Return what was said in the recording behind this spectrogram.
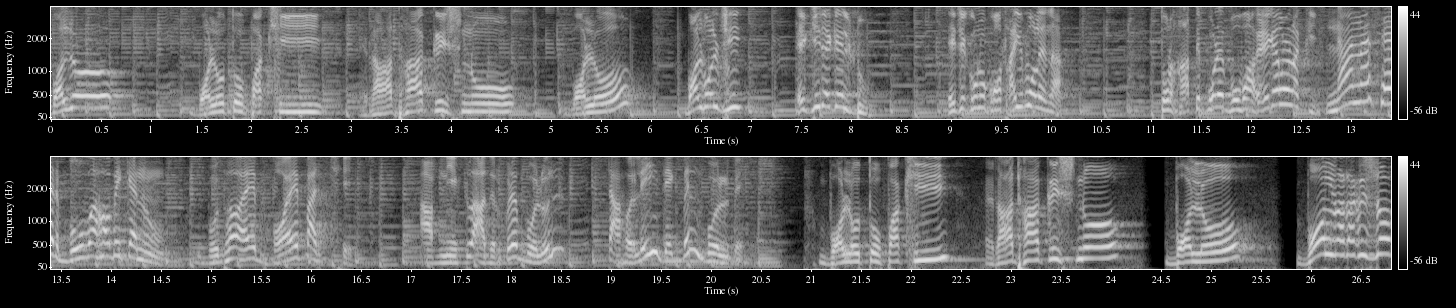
বলো বলো তো পাখি রাধা কৃষ্ণ। বলো বল বলছি এ কি রে কেলটু? এই যে কোনো কথাই বলে না। তোর হাতে পড়ে বোবা হয়ে গেল নাকি? না না স্যার বোবা হবে কেন? বোধহয় ভয় পাচ্ছে। আপনি একটু আদর করে বলুন তাহলেই দেখবেন বলবে। বলো তো পাখি রাধা কৃষ্ণ। বলো বল রাধা কৃষ্ণ।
